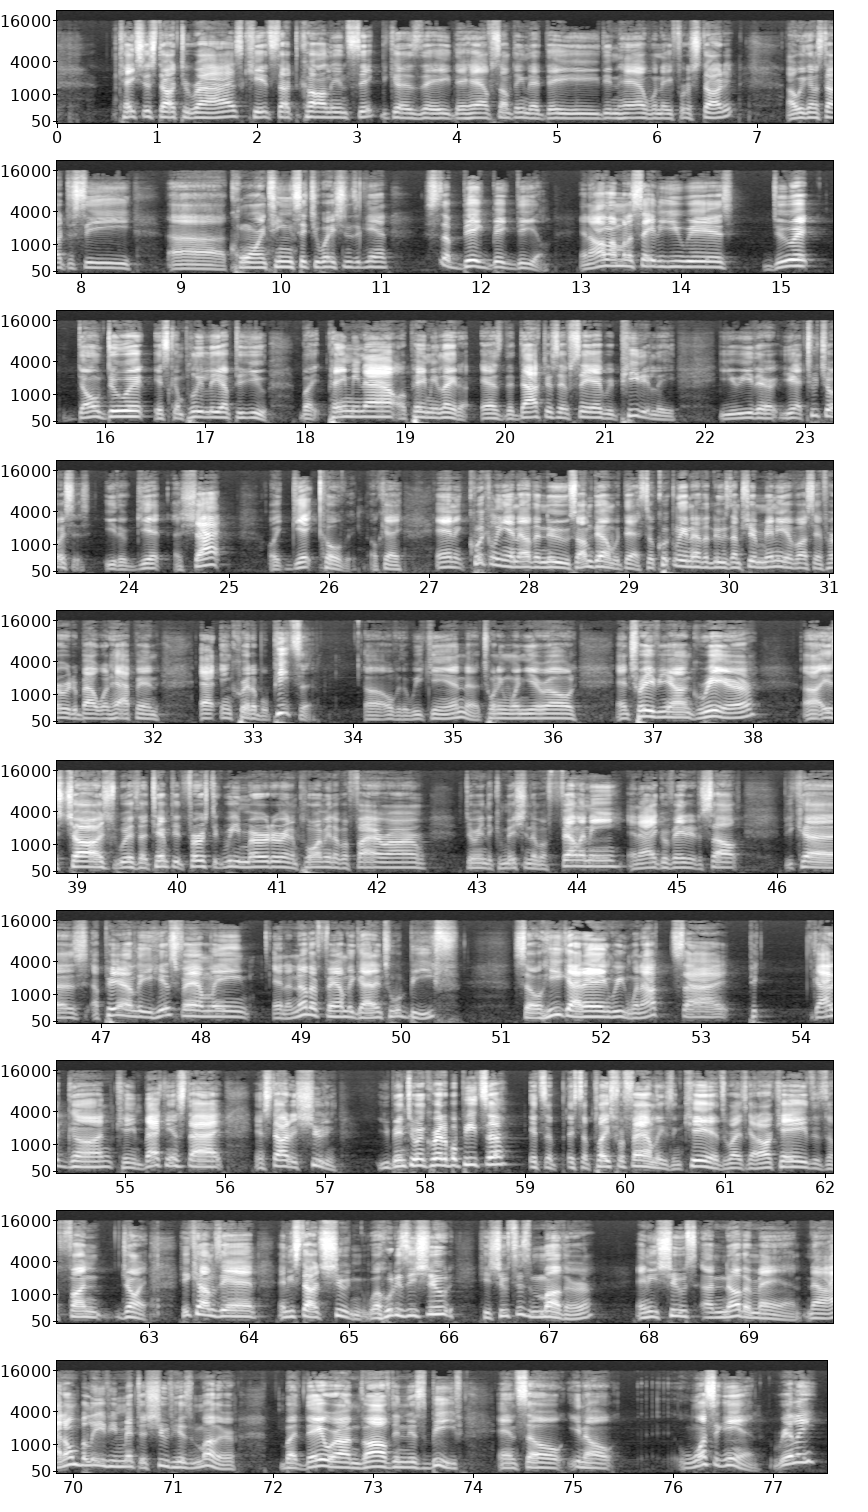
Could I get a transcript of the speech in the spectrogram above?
cases start to rise, kids start to call in sick because they, they have something that they didn't have when they first started? Are we going to start to see uh, quarantine situations again? This is a big, big deal. And all I'm going to say to you is do it, don't do it. It's completely up to you. But pay me now or pay me later. As the doctors have said repeatedly, you either you had two choices: either get a shot or get COVID. Okay. And quickly in other news, so I'm done with that. So quickly in other news, I'm sure many of us have heard about what happened at Incredible Pizza uh, over the weekend. A 21 year old and Travion Greer uh, is charged with attempted first degree murder and employment of a firearm during the commission of a felony and aggravated assault because apparently his family and another family got into a beef. So he got angry, went outside, got a gun, came back inside, and started shooting. You been to Incredible Pizza? It's a it's a place for families and kids, right? It's got arcades. It's a fun joint. He comes in and he starts shooting. Well, who does he shoot? He shoots his mother, and he shoots another man. Now, I don't believe he meant to shoot his mother, but they were involved in this beef, and so you know, once again, really,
